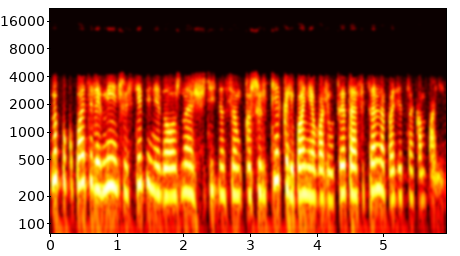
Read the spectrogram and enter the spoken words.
но покупатели в меньшей степени должны ощутить на своем кошельке колебания валюты. Это официальная позиция компании.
